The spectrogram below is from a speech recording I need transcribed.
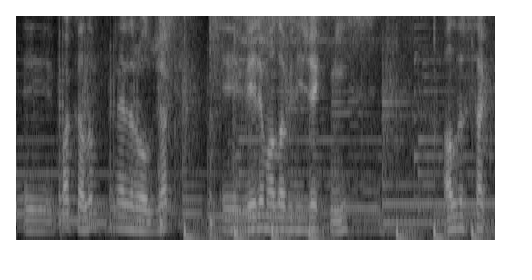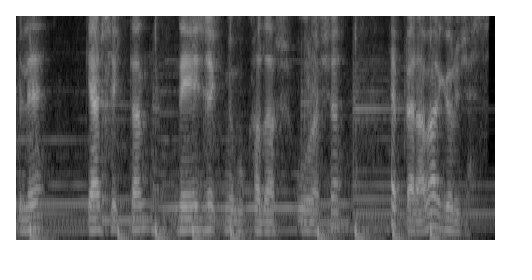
e, bakalım neler olacak. E, verim alabilecek miyiz? Alırsak bile gerçekten değecek mi bu kadar uğraşa? Hep beraber göreceğiz.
